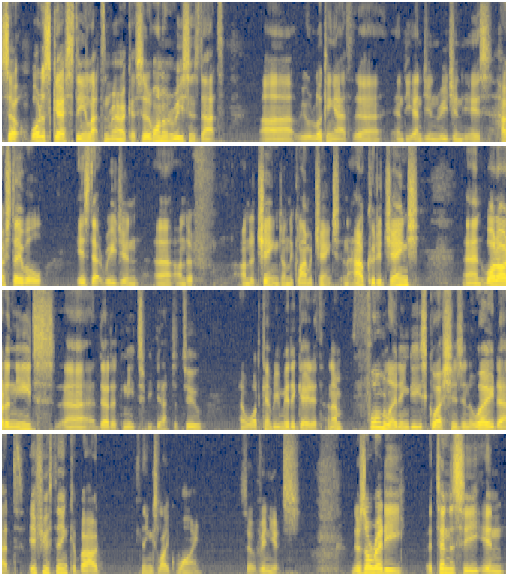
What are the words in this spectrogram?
So, water scarcity in Latin America. So one of the reasons that uh, we were looking at uh, in the Andean region is how stable is that region uh, under under change, under climate change, and how could it change, and what are the needs that it needs to be adapted to, and what can be mitigated. And I'm formulating these questions in a way that if you think about things like wine, so vineyards, there's already a tendency in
